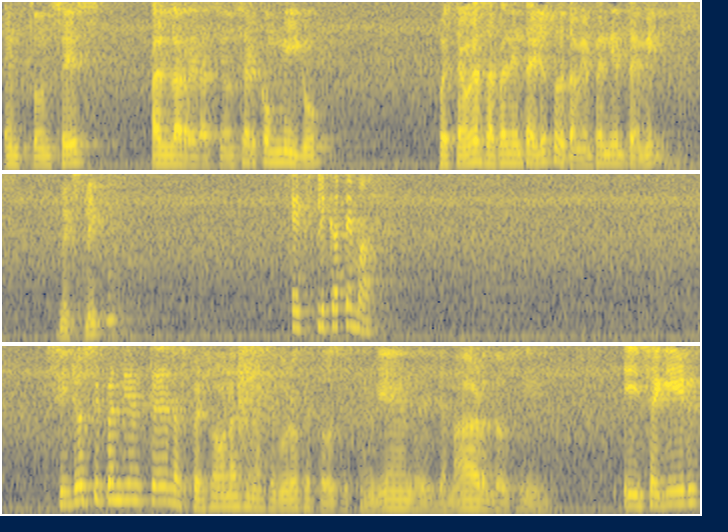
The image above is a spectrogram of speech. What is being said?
Entonces, al la relación ser conmigo, pues tengo que estar pendiente de ellos, pero también pendiente de mí. ¿Me explico? Explícate más. Si yo estoy pendiente de las personas y me aseguro que todos estén bien, de llamarlos y, y seguir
